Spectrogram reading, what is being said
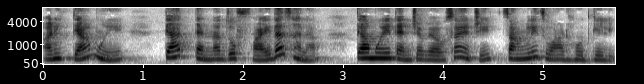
आणि त्यामुळे त्यात त्यांना जो फायदा झाला त्यामुळे त्यांच्या व्यवसायाची चांगलीच वाढ होत गेली.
